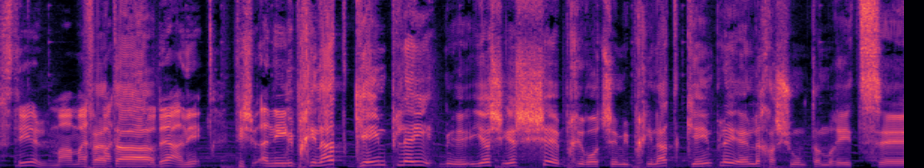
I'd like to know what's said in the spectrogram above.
still, מה אכפת לי? ואתה- אתה יודע, אני... תשמע, אני... מבחינת gameplay, יש, יש בחירות שמבחינת gameplay אין לך שום תמריץ אה,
